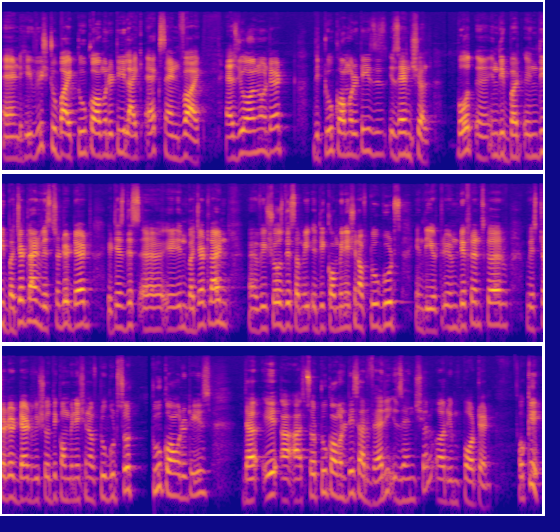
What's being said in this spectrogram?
and he wish to buy two commodity like X and Y. As you all know that the two commodities is essential both uh, in the but in the budget line we studied that it is this uh, in budget line uh, we shows this the combination of two goods in the indifference curve. We studied that. We show the combination of two goods. So two commodities the uh, uh, so two commodities are very essential or important okay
